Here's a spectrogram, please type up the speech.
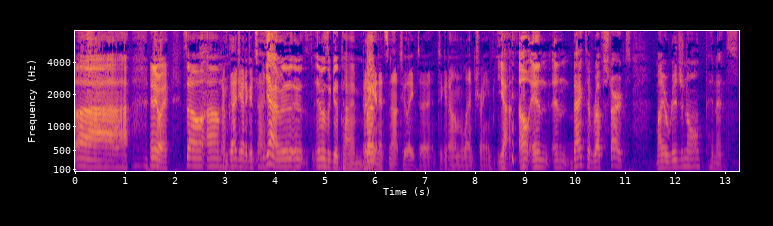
ah. Anyway, so um I'm glad you had a good time. yeah, it was, it was a good time. But, But, again, it's not too late to, to get on the Lent train. yeah. Oh, and and back to rough starts. My original penance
